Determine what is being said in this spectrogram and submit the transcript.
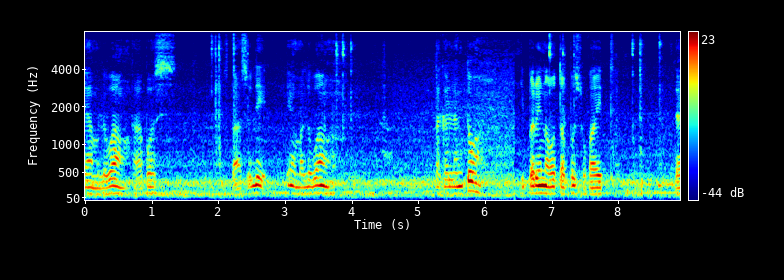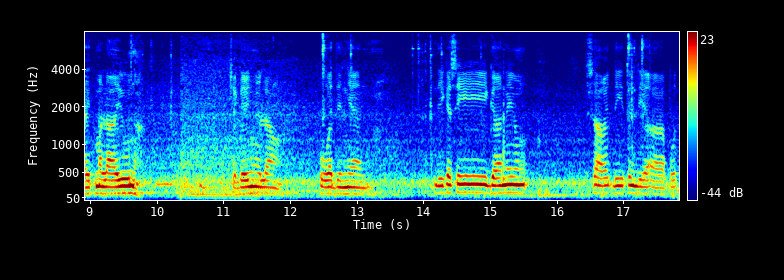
Yan, maluwang. Tapos, taas uli. Yan, maluwang. Tagal lang to. Hindi pa rin ako tapos. So, kahit, kahit malayo na. Tsagayin nyo lang. Kuha din yan. Hindi kasi gana yung sakit dito. Hindi aabot.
